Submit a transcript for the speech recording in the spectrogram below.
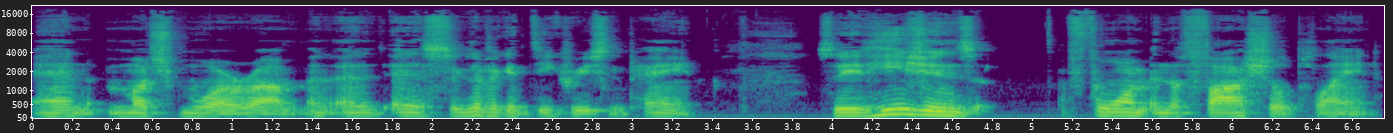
and much more um, and, and a significant decrease in pain. So the adhesions form in the fascial plane.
